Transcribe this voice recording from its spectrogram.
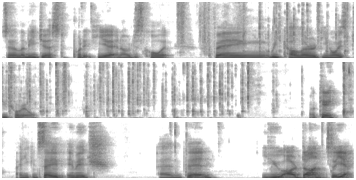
So let me just put it here and I'll just call it Fang Recolor Denoise Tutorial. Okay, and you can save image and then you are done. So yeah,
